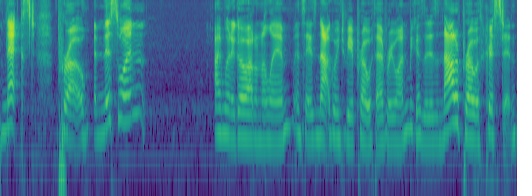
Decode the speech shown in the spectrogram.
Next, pro. And this one, I'm going to go out on a limb and say it's not going to be a pro with everyone because it is not a pro with Kristen.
